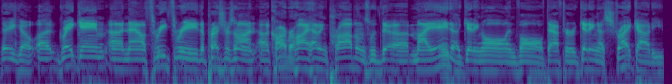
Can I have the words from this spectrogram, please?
there you go. Uh, great game uh, now, 3 3. The pressure's on. Uh, Carver High having problems with uh, Maeda getting all involved after getting a strikeout. He,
